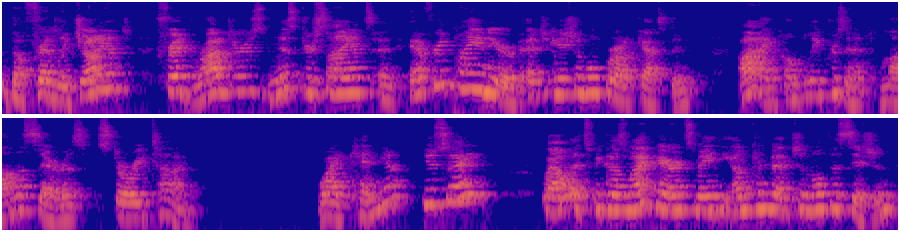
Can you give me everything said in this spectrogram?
The Friendly Giant, Fred Rogers, Mr. Science, and every pioneer of educational broadcasting, I humbly present Mama Sarah's Story Time. Why Kenya, you say? Well, it's because my parents made the unconventional decision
